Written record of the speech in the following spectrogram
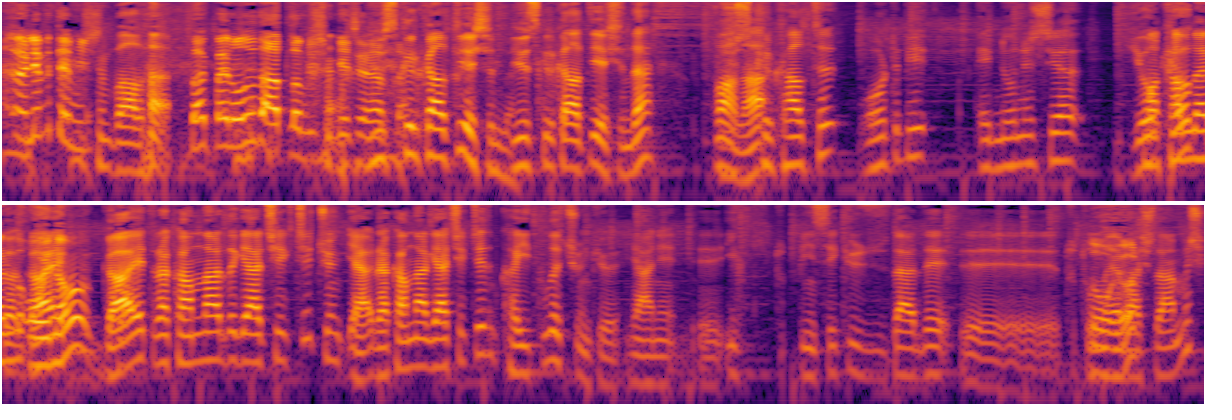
Öyle mi demiş? Valla Bak ben onu da atlamışım geçen hafta. 146 yaşında. 146 yaşında. Valla 146 orada bir Endonezya yok makamlarında yok gayet, oynama gayet rakamlar da gerçekçi. Çünkü ya rakamlar gerçekçi dedim kayıtlı çünkü. Yani e, ilk tut- 1800'lerde e, tutulmaya Doğuyor. başlanmış.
